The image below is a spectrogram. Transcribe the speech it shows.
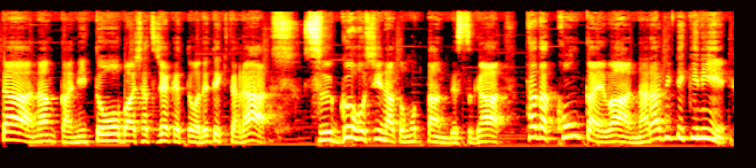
たなんかニットオーバーシャツジャケットが出てきたら、すっごい欲しいなと思ったんですが、ただ今回は並び的に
